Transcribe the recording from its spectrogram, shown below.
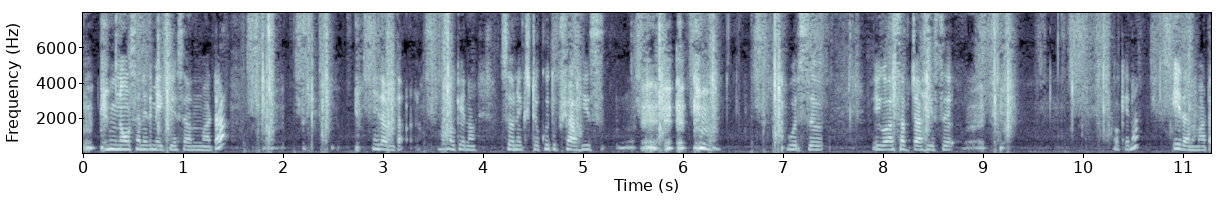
నోట్స్ అనేది మేక్ చేశాను అనమాట ఇదంతా. ఓకేనా? సో నెక్స్ట్ కుతుబ్ షాహీస్ గుర్స్ ఇగో అసఫ్ ఓకేనా? ఇదనమాట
